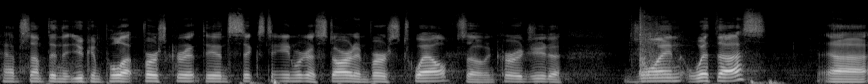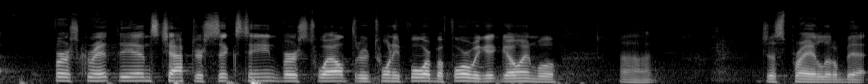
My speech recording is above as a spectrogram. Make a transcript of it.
have something that you can pull up 1 Corinthians 16. We're going to start in verse 12, so encourage you to join with us. Uh, 1 Corinthians chapter 16, verse 12 through 24. Before we get going, we'll uh, just pray a little bit.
